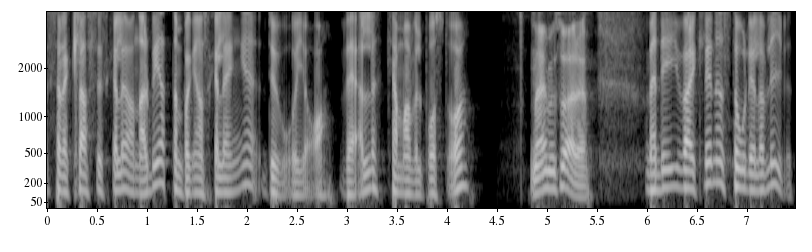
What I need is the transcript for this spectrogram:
sådär klassiska lönarbeten på ganska länge, du och jag, väl, kan man väl påstå? Nej, men så är det. Men det är ju verkligen en stor del av livet.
